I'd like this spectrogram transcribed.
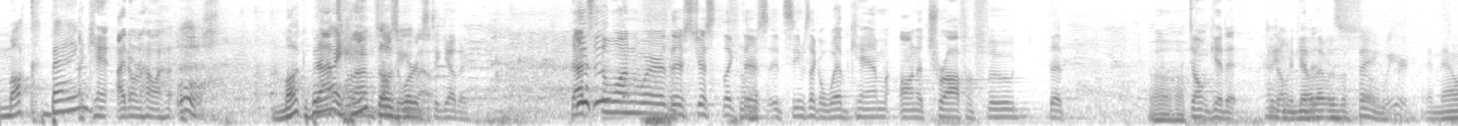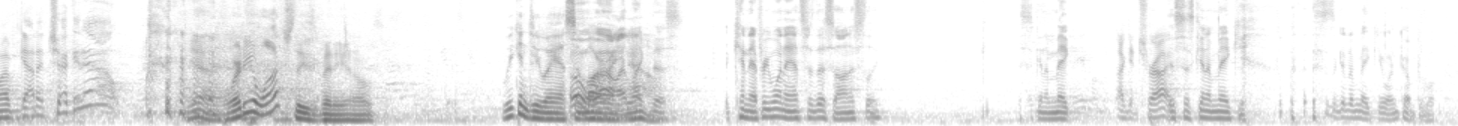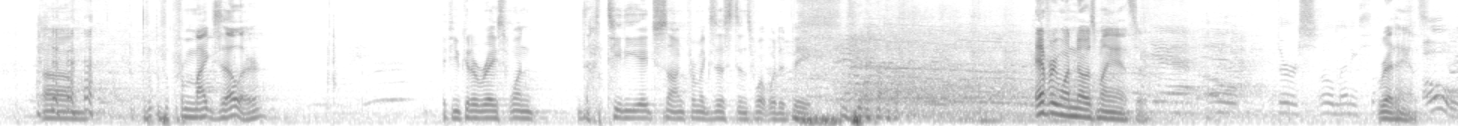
Mukbang? I can't. I don't know how. I, Ugh. Mukbang. That's I hate those words about. together. That's the one where there's just like there's. It seems like a webcam on a trough of food that. Don't get it. I I didn't don't even get know it. that was a thing. Weird. And now I've got to check it out. Yeah, where do you watch these videos? We can do ASMR Oh wow, right I now. like this. Can everyone answer this honestly? This is gonna make. I could try. This is gonna make you. this is gonna make you uncomfortable. Um, from Mike Zeller. If you could erase one TDH song from existence, what would it be? Everyone knows my answer. There's so many songs. Red Hands. Oh.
